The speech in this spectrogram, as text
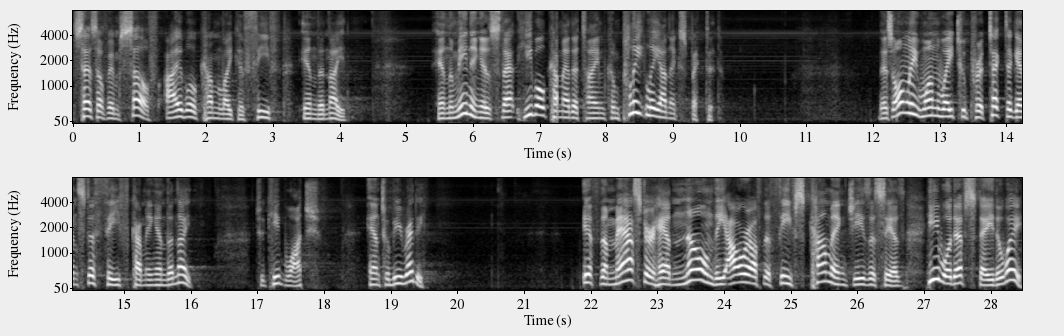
says of himself, I will come like a thief in the night. And the meaning is that he will come at a time completely unexpected. There's only one way to protect against a thief coming in the night to keep watch and to be ready. If the master had known the hour of the thief's coming, Jesus says, he would have stayed away.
